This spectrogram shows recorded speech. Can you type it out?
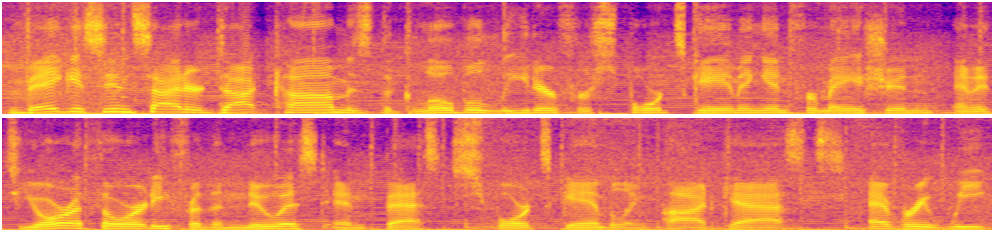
VegasInsider.com is the global leader for sports gaming information, and it's your authority for the newest and best sports gambling podcasts. Every week,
